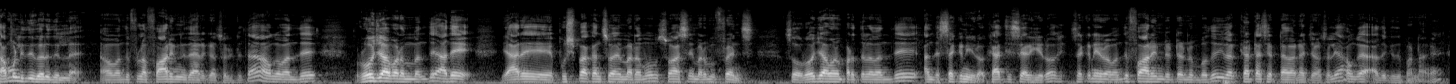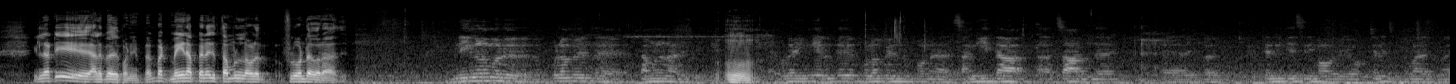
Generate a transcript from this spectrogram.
தமிழ் இது வருது இல்லை அவன் வந்து ஃபுல்லாக ஃபாரின் இதாக இருக்குன்னு சொல்லிட்டு தான் அவங்க வந்து ரோஜா படம் வந்து அதே யார் புஷ்பா கன்சுவாமி மேடமும் சுவாசினி மேடமும் ஃப்ரெண்ட்ஸ் ஸோ ரோஜாவனம் படத்தில் வந்து அந்த second hero Karthi sir hero second hero வந்து ஃபாரின் ரிட்டர்ன் போது இவர் கரெக்டாக செட்டாக வேணாச்சுன்னு சொல்லி அவங்க அதுக்கு இது பண்ணாங்க. இல்லாட்டி அதில் பேர் பண்ணியிருப்பேன். பட் மெயினாக எனக்கு தமிழ் அவ்வளோ ஃப்ளூண்டாக வராது. நீங்களும் ஒரு புலம்பெயர்ந்த தமிழ்நாடு இங்கிருந்து புலம்பெயர்ந்து போன சங்கீதா சார்ந்த இப்ப தென்னிந்திய சினிமாவுடைய உச்ச நட்சத்திரமாக இருக்கிற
